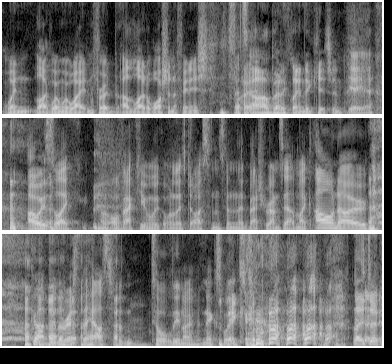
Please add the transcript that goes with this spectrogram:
When like when we're waiting for a, a load of washing to finish, it's like it. oh, I better clean the kitchen. yeah, yeah. I always like, I'll I'll vacuum. We've got one of those Dysons, and then the battery runs out. I'm like, oh no, can't do the rest of the house for until you know next week. Next week. they do.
